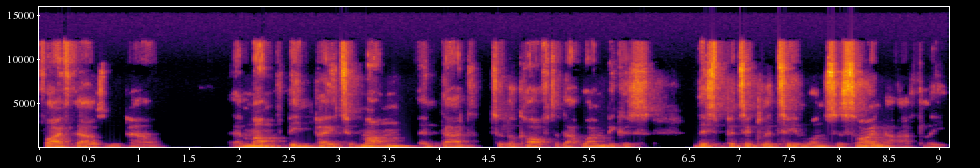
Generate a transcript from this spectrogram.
five thousand pound a month being paid to mum and dad to look after that one because this particular team wants to sign that athlete.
